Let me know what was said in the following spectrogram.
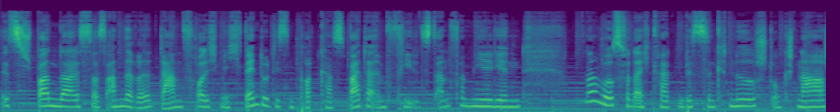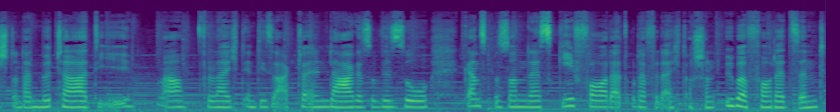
ist spannender als das andere, dann freue ich mich, wenn du diesen Podcast weiterempfiehlst an Familien, na, ne, wo es vielleicht gerade ein bisschen knirscht und knarscht und an Mütter, die ja, vielleicht in dieser aktuellen Lage sowieso ganz besonders gefordert oder vielleicht auch schon überfordert sind.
